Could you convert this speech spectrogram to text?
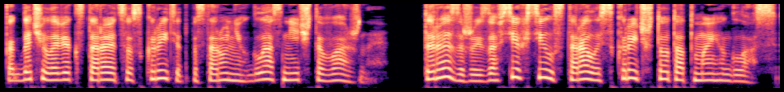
Когда человек старается скрыть от посторонних глаз нечто важное. Тереза же изо всех сил старалась скрыть что-то от моих глаз.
